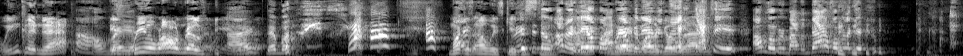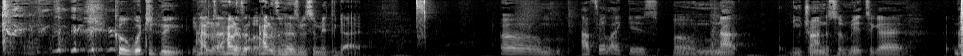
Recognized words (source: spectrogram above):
We ain't cutting it out. oh It's real, raw, and relevant. All right, that boy. Marcus always catches Listen though. I done I held my I breath heard and a while everything. ago, but I I said, I'm over about to die. I'm over like this. Cool. What you think? How, does- how does a, how does a husband submit to God? I feel like it's um not you trying to submit to God.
